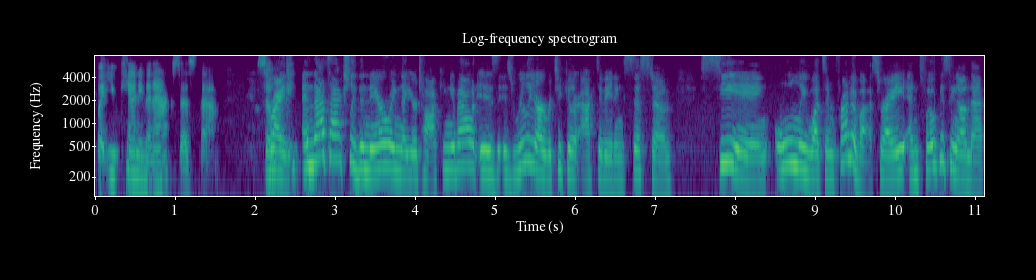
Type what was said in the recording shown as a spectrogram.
but you can't even access them. So right. and that's actually the narrowing that you're talking about is is really our reticular activating system seeing only what's in front of us right? And focusing on that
